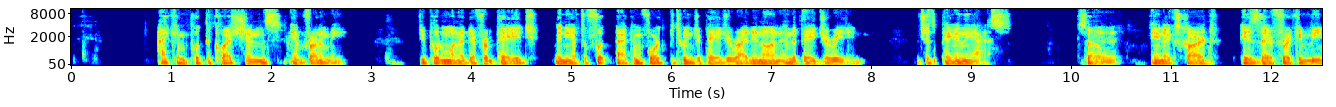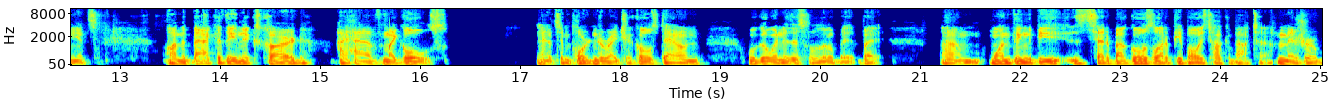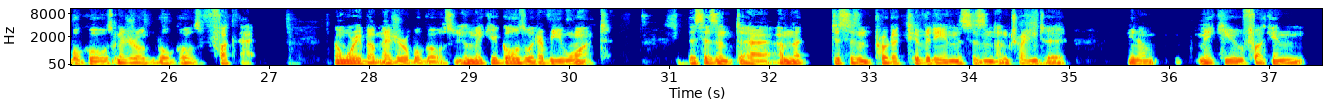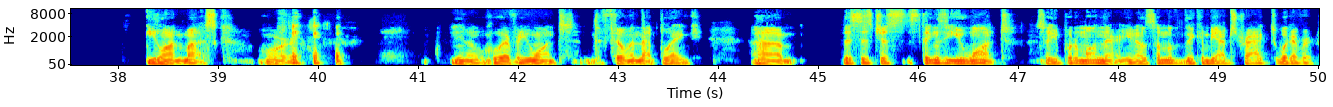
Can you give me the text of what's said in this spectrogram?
I can put the questions in front of me. If you put them on a different page, then you have to flip back and forth between your page you're writing on and the page you're reading, which is a pain in the ass. So, Mm. index card is there for convenience. On the back of the index card, I have my goals. Now, it's important to write your goals down. We'll go into this a little bit, but um, one thing to be said about goals, a lot of people always talk about uh, measurable goals, measurable goals. Fuck that. Don't worry about measurable goals. You'll make your goals whatever you want. This isn't, uh, I'm not, this isn't productivity and this isn't, I'm trying to, you know, make you fucking Elon Musk or, you know, whoever you want to fill in that blank. Um, this is just things that you want. So you put them on there. You know, some of they can be abstract, whatever.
